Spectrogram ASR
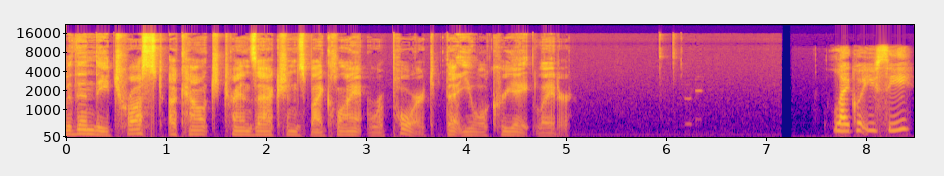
within the Trust Account Transactions by Client report that you will create later. Like what you see?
